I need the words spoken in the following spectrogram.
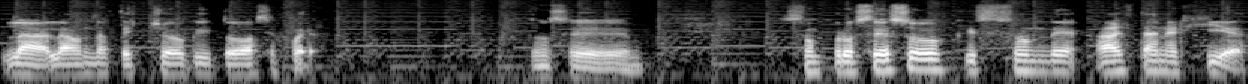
la, la onda de choque y todo hacia afuera. Entonces, son procesos que son de alta energía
